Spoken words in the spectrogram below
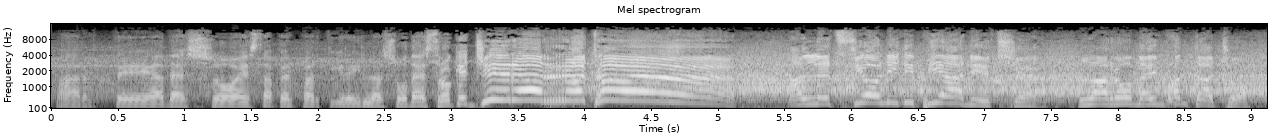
Parte adesso e sta per partire il suo destro che gira rete a lezioni di Pjanic. La Roma è in vantaggio.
